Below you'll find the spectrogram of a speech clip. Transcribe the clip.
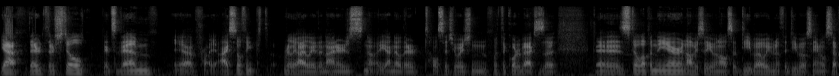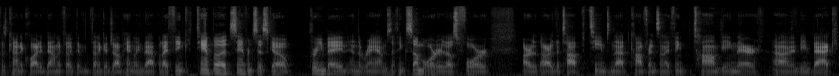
yeah, they're they're still it's them. Yeah, I still think really highly of the Niners. No, yeah, I know their whole situation with the quarterbacks is a is still up in the air, and obviously even also Deebo. Even if the Deebo Samuel stuff is kind of quieted down, I feel like they've done a good job handling that. But I think Tampa, San Francisco, Green Bay and the Rams. I think some order those four are are the top teams in that conference, and I think Tom being there uh, and being back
